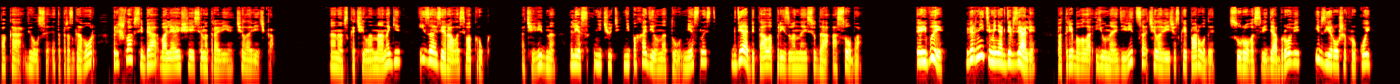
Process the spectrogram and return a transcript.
Пока велся этот разговор, пришла в себя валяющаяся на траве человечка. Она вскочила на ноги и заозиралась вокруг. Очевидно, лес ничуть не походил на ту местность, где обитала призванная сюда особа. «Эй вы! Верните меня, где взяли!» – потребовала юная девица человеческой породы, сурово сведя брови и взъерошив рукой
